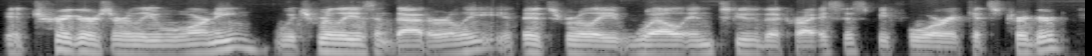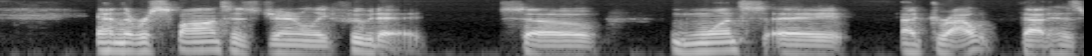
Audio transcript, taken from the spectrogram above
it triggers early warning, which really isn't that early. It's really well into the crisis before it gets triggered. And the response is generally food aid. So once a a drought that has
